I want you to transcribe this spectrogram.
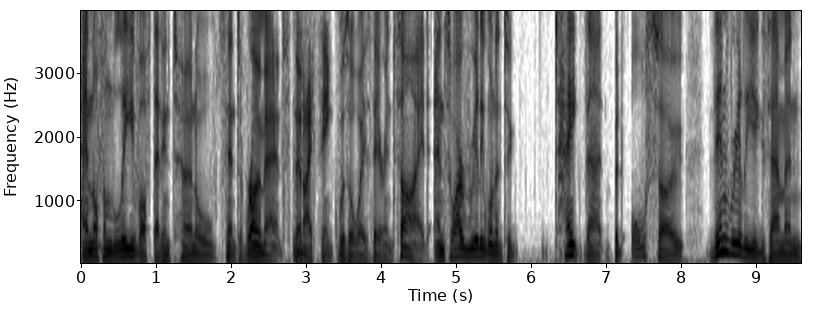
and often leave off that internal sense of romance that I think was always there inside. And so I really wanted to take that, but also then really examine,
